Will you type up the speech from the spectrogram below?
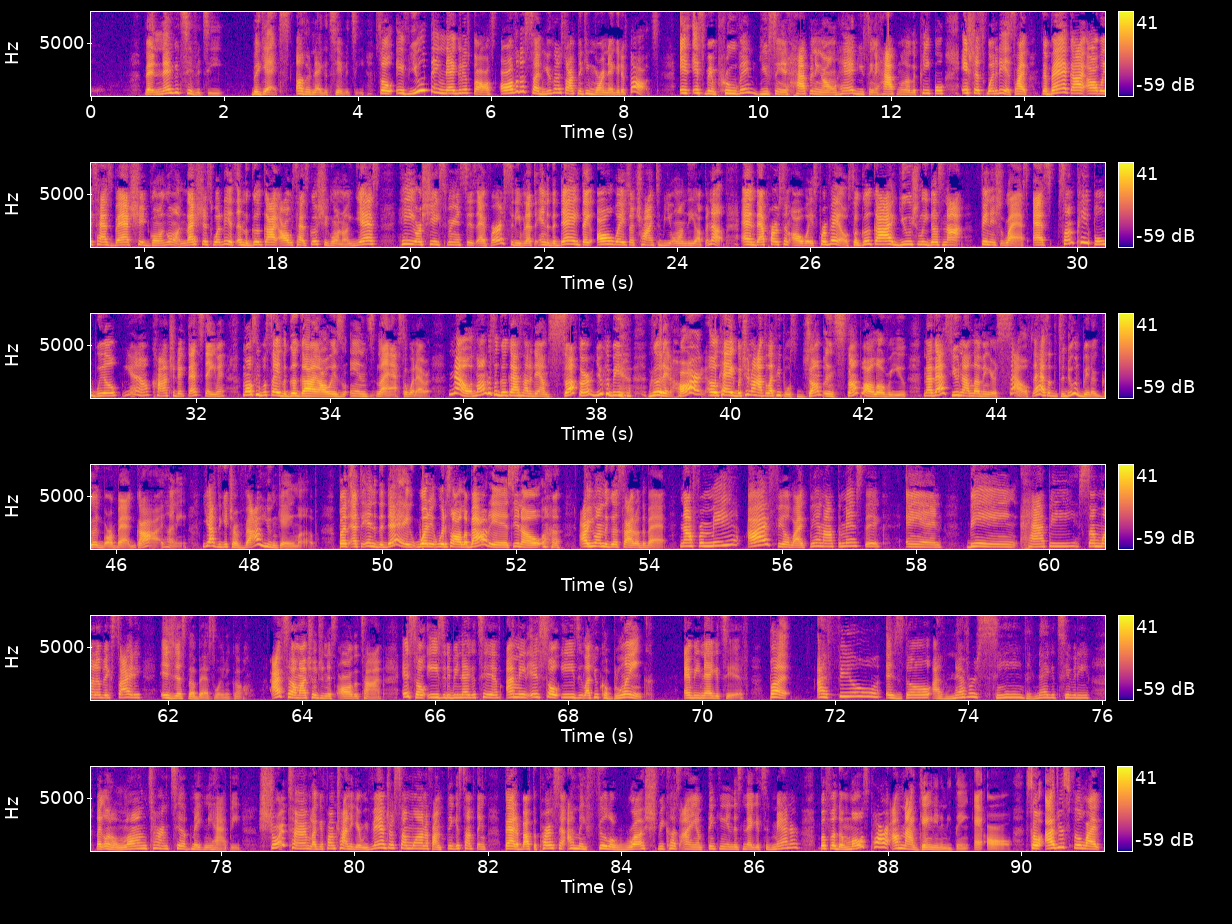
that negativity begets other negativity. So if you think negative thoughts, all of a sudden you're going to start thinking more negative thoughts. It, has been proven. You've seen it happen in your own head. You've seen it happen with other people. It's just what it is. Like the bad guy always has bad shit going on. That's just what it is. And the good guy always has good shit going on. Yes, he or she experiences adversity, but at the end of the day, they always are trying to be on the up and up. And that person always prevails. So good guy usually does not finish last. As some people will, you know, contradict that statement. Most people say the good guy always ends last or whatever. No, as long as the good guy's not a damn sucker, you could be good at heart, okay? But you don't have to let people jump and stump all over you. Now that's you not loving yourself. That has nothing to do with being a good or bad guy, honey. You have to get your value game up. But at the end of the day, what it what it's all about is, you know, are you on the good side or the bad? Now, for me, I feel like being optimistic and being happy, somewhat of excited, is just the best way to go. I tell my children this all the time. It's so easy to be negative. I mean, it's so easy. Like you could blink and be negative. But I feel as though I've never seen the negativity, like on a long term tip, make me happy. Short term, like if I'm trying to get revenge or someone, if I'm thinking something bad about the person, I may feel a rush because I am thinking in this negative manner. But for the most part, I'm not gaining anything at all. So I just feel like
